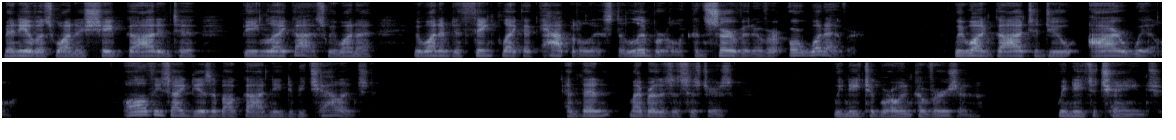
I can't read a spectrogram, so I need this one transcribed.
Many of us want to shape God into being like us. We want to we want him to think like a capitalist, a liberal, a conservative, or, or whatever. We want God to do our will. All these ideas about God need to be challenged. And then, my brothers and sisters, we need to grow in conversion. We need to change.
